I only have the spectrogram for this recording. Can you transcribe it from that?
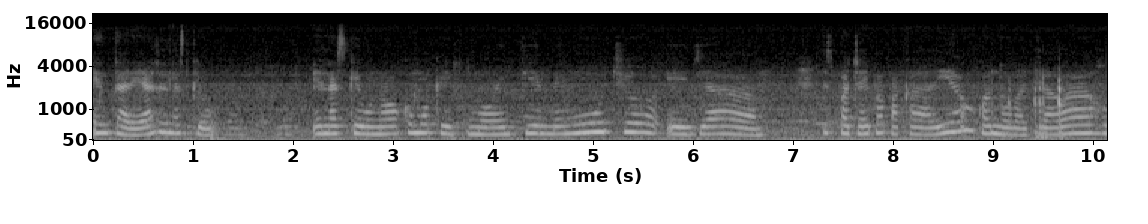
en tareas en las que en las que uno como que no entiende mucho. Ella despacha a mi papá cada día cuando va al trabajo.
